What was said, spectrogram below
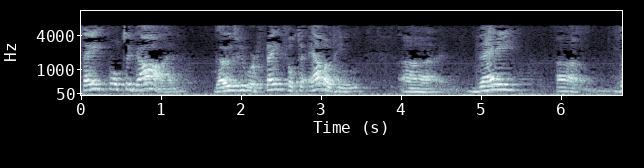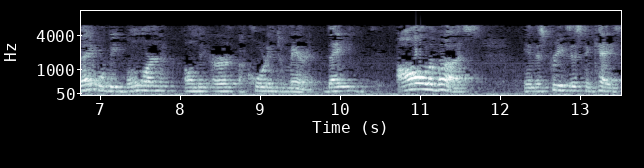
faithful to God, those who were faithful to Elohim, uh, they uh, they will be born on the earth according to merit. They, all of us, in this pre-existing case,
